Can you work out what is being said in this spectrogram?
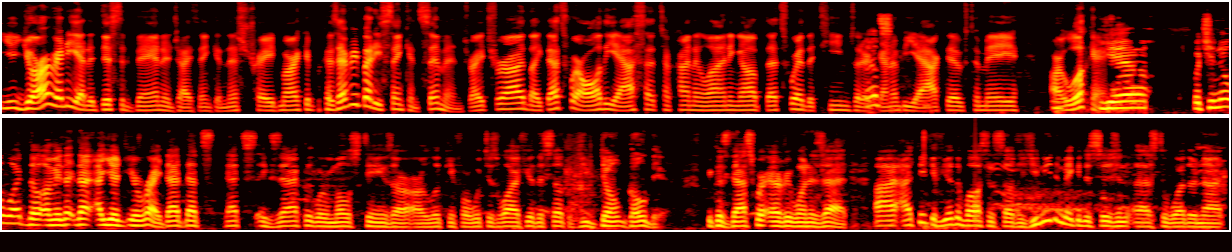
you, you're already at a disadvantage, I think, in this trade market because everybody's thinking Simmons, right, Sherrod? Like that's where all the assets are kind of lining up. That's where the teams that are going to be active to me are looking. Yeah, but you know what though? I mean, that, that you're, you're right. That that's that's exactly where most teams are, are looking for. Which is why if you're the Celtics, you don't go there because that's where everyone is at. I, I think if you're the Boston Celtics, you need to make a decision as to whether or not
